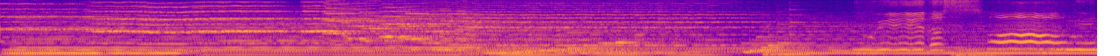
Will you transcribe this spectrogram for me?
With a song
